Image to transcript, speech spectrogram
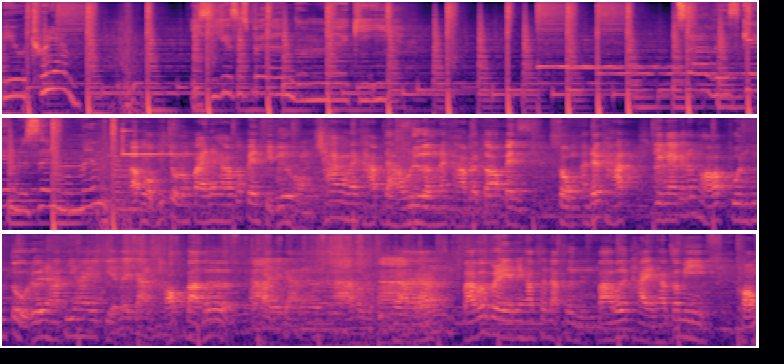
บิวเทียม Y sigues esperándome aquí. Sabes que no es el momento. ครับผมที่จบลงไปนะครับก็เป็นฝีมือของช่างนะครับ ดาวเรืองนะครับ แล้วก็เป็น ทรงอันเดอร์คัตยังไงก็ต้องขอขอบคุณคุณตู่ด้วยนะครับที่ให้เกียรติรายการท็อปบาร์เบอร์รายการนะครับขอบคุณครับ Barber Brain นะครับสนับสนุน barber ไทยนะครับก็มีของ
